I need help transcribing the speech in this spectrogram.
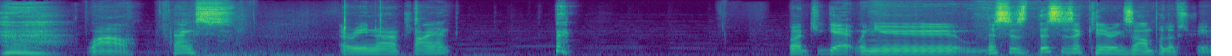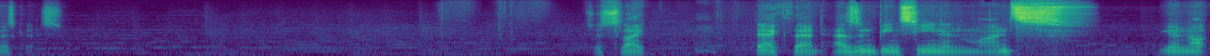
Wow. Thanks, Arena client. what you get when you this is this is a clear example of streamer's curse. Just like deck that hasn't been seen in months, you're not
